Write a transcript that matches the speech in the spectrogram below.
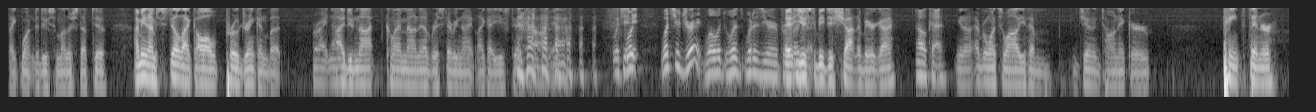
like wanting to do some other stuff too. I mean, I'm still like all pro drinking, but Right now. I do not climb Mount Everest every night like I used to. Oh, yeah. Which What, it, what's your drink? What what what is your? it preferred used to be just shot in a beer guy. Okay. You know, every once in a while you'd have gin and tonic or paint thinner.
